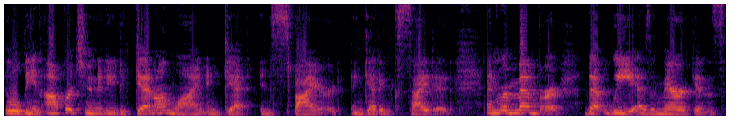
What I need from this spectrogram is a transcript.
It will be an opportunity to get online and get inspired and get excited. And remember that we as Americans,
